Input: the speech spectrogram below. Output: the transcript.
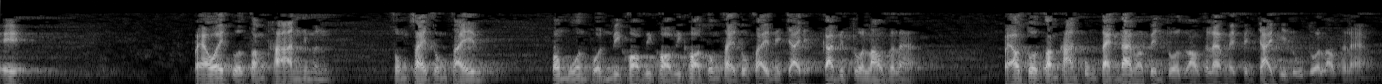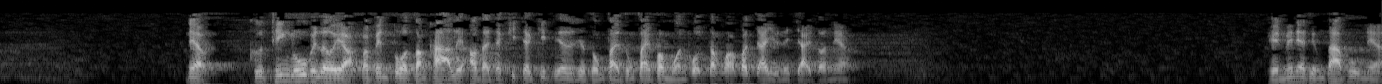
เอไปเอาไอ้ตัวสังขารนี่มันสงสัยสงสัยประมวลผลวิเคราะห์วิเคราะห์วิเคราะห์สงสัยสงสัยในใจกลายเป็นตัวเราซะแล้วไปเอาตัวสังขารปรุงแต่งได้มาเป็นตัวเราซะแล้วไม่เป็นใจที่รู้ตัวเราซะแล้ว เนี่ย คือทิ้งรู้ไปเลยอะมาเป็นตัวสังขารเลยเอาแต่จะคิดจะคิดเดียวจะสงสัยสงสัยประมวลผลทำความเข้าใจอยู่ในใจตอนเนี้ย เห็นไหมเนี่ยที่หลวงตาพูดเนี่ย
